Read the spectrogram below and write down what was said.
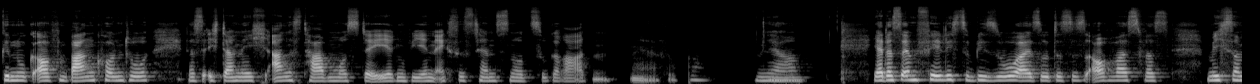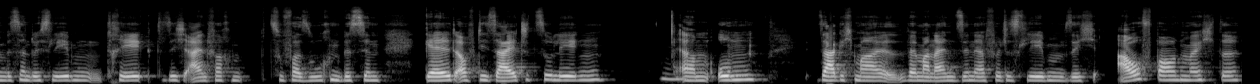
genug auf dem Bankkonto, dass ich da nicht Angst haben musste, irgendwie in Existenznot zu geraten. Ja, super. Ja. Ja, das empfehle ich sowieso. Also das ist auch was, was mich so ein bisschen durchs Leben trägt, sich einfach zu versuchen, ein bisschen Geld auf die Seite zu legen, mhm. ähm, um, sage ich mal, wenn man ein sinnerfülltes Leben sich aufbauen möchte,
